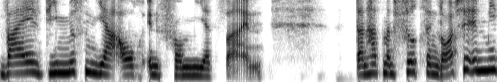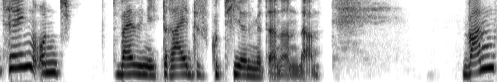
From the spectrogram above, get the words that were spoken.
weil die müssen ja auch informiert sein. Dann hat man 14 Leute im Meeting und, weiß ich nicht, drei diskutieren miteinander. Wann,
